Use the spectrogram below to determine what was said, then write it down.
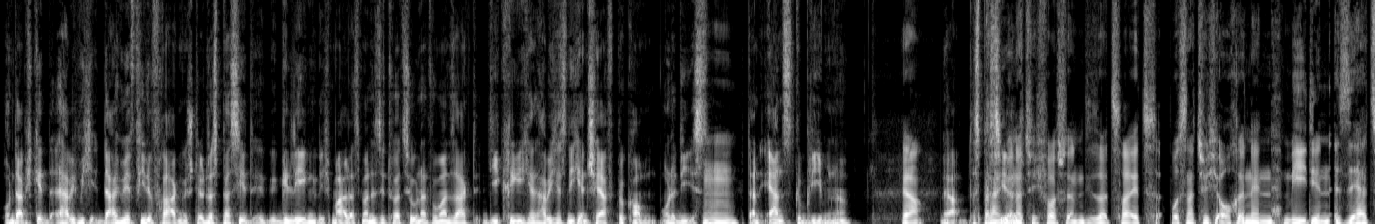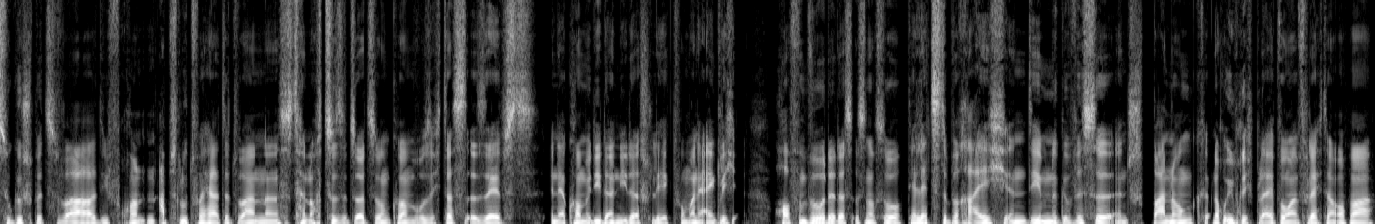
Und da habe ich, hab ich mich, da habe ich mir viele Fragen gestellt. Das passiert äh, gelegentlich mal, dass man eine Situation hat, wo man sagt, die kriege ich, habe ich jetzt nicht entschärft bekommen oder die ist mhm. dann ernst geblieben. Ne? Ja, ja, das passiert. Kann ich mir natürlich vorstellen in dieser Zeit, wo es natürlich auch in den Medien sehr zugespitzt war, die Fronten absolut verhärtet waren, dass es dann auch zu Situationen kommen, wo sich das selbst in der Comedy dann niederschlägt, wo man ja eigentlich hoffen würde, das ist noch so der letzte Bereich, in dem eine gewisse Entspannung noch übrig bleibt, wo man vielleicht dann auch mal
